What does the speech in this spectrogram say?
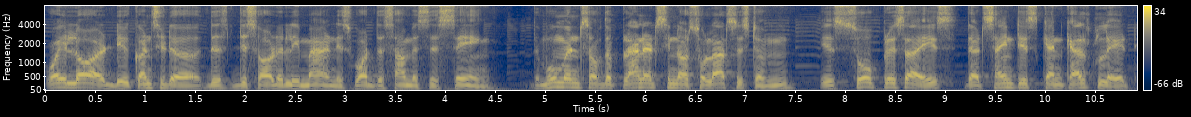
why, Lord, do you consider this disorderly man? is what the psalmist is saying. The movements of the planets in our solar system is so precise that scientists can calculate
